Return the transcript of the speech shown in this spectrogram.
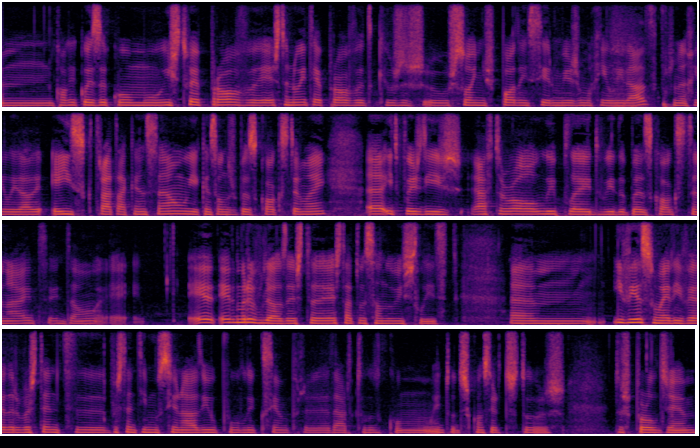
um, qualquer coisa como: Isto é prova, esta noite é prova de que os, os sonhos podem ser mesmo realidade, porque na realidade é isso que trata a canção e a canção dos Buzzcocks também. Uh, e depois diz: After all, we played with the Buzzcocks tonight. Então é, é, é maravilhosa esta, esta atuação do Wishlist. Um, e vê-se um Eddie Vedder bastante, bastante emocionado e o público sempre a dar tudo, como em todos os concertos dos, dos Pearl Jam.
